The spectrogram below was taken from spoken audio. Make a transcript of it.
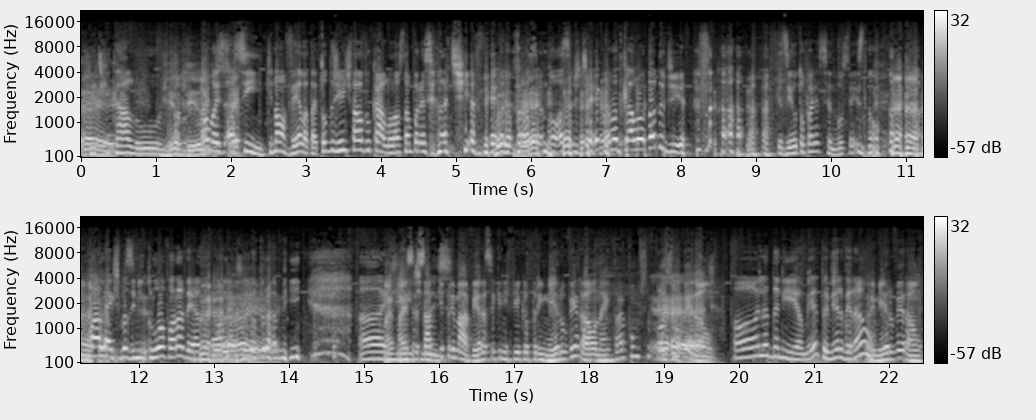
Gente, que calor. Meu gente. Deus Não, mas assim, que novela, tá? Toda gente fala do calor, nós estamos parecendo a tia Vera Pois da Praça é. Nossa. A gente reclama do calor todo dia. Quer dizer, eu tô parecendo, vocês não. O Alex, tipo assim, me inclua fora dessa. O Alex olhou pra mim. Ai, Mas, mas gente, você sabe mas- que primavera significa primeiro verão, né? Então é como se fosse um É. verão. Olha, Daniel, primeiro verão? Primeiro verão.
